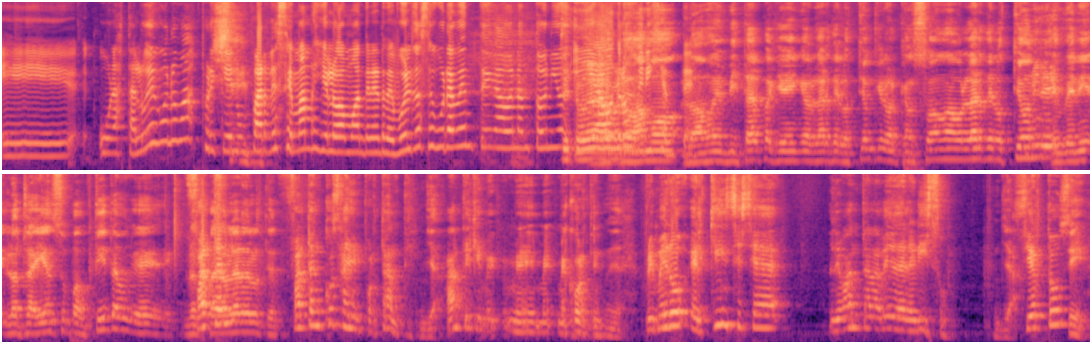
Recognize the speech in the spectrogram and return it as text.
eh, un hasta luego nomás, porque en un par de semanas ya lo vamos a tener de vuelta seguramente a don Antonio y a otros lo dirigentes. Lo vamos a invitar para que venga a hablar de los que no alcanzó a hablar de los eh, lo traía en su pautita porque faltan, hablar de los Faltan cosas importantes, ya. antes que me, me, corten. Primero, el 15 se levanta la veda del erizo, ya. ¿cierto? Sí.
